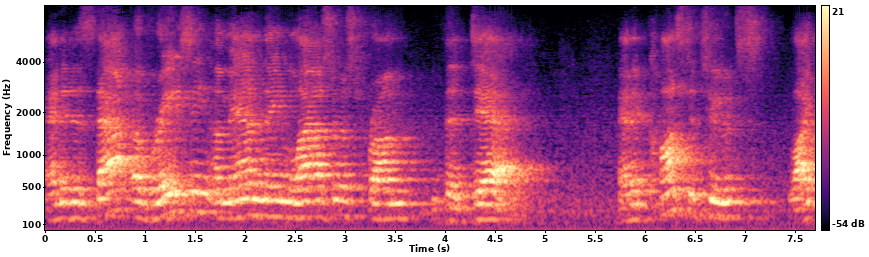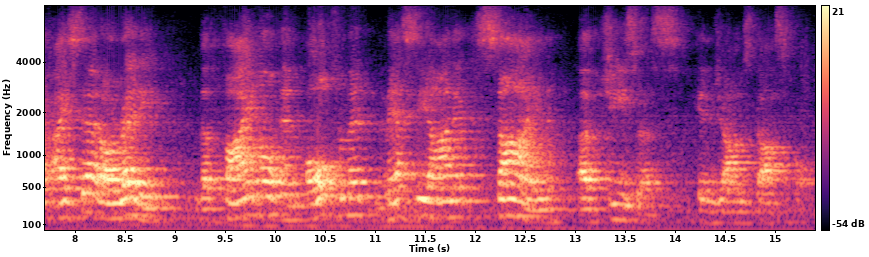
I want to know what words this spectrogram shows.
and it is that of raising a man named Lazarus from the dead. And it constitutes, like I said already, the final and ultimate messianic sign of Jesus in John's gospel.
